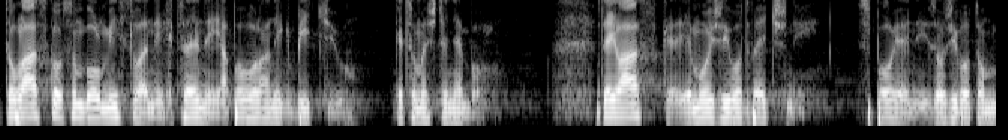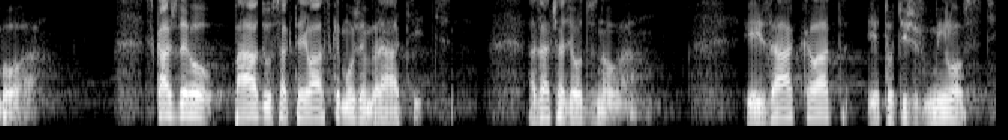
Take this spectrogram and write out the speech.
Tou láskou som bol myslený, chcený a povolaný k bytiu, keď som ešte nebol. V tej láske je môj život väčší, spojený so životom Boha. Z každého pádu sa k tej láske môžem vrátiť a začať od znova. Jej základ je totiž v milosti,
